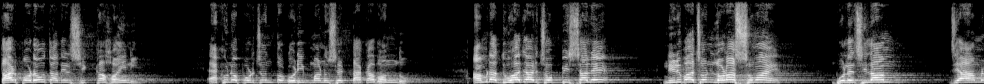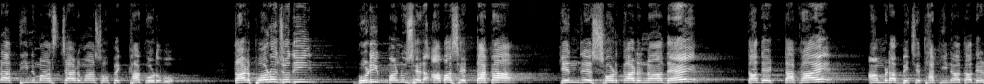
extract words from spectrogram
তারপরেও তাদের শিক্ষা হয়নি। এখনও পর্যন্ত গরিব মানুষের টাকা বন্ধ। আমরা দু হাজার চব্বিশ সালে নির্বাচন লড়ার সময় বলেছিলাম যে আমরা তিন মাস, চার মাস অপেক্ষা করব। তারপরও যদি গরিব মানুষের আবাসের টাকা কেন্দ্রের সরকার না দেয়, তাদের টাকায় আমরা বেঁচে থাকি না, তাদের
